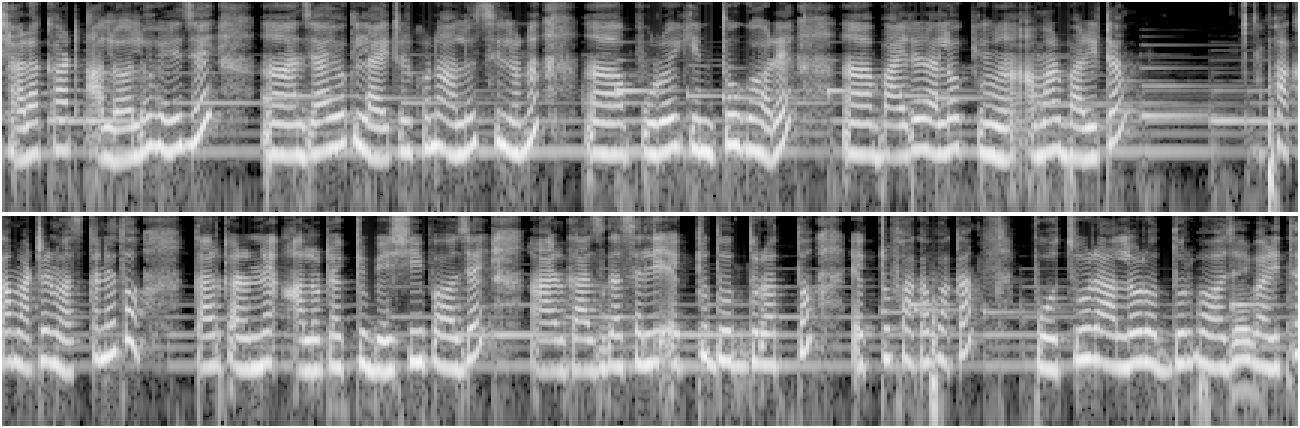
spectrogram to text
সারা খাট আলো আলো হয়ে যায়। যাই হোক, লাইটের কোনো আলো ছিল না পুরোই কিন্তু ঘরে। বাইরের আলো আমার বাড়িটা ফাঁকা মাঠের মাঝখানে তো, তার কারণে আলোটা একটু বেশিই পাওয়া যায়। আর গাছগাছালি একটু দূর দূরত্ব একটু ফাঁকা ফাঁকা, প্রচুর আলো রোদ্দুর পাওয়া যায় বাড়িতে।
